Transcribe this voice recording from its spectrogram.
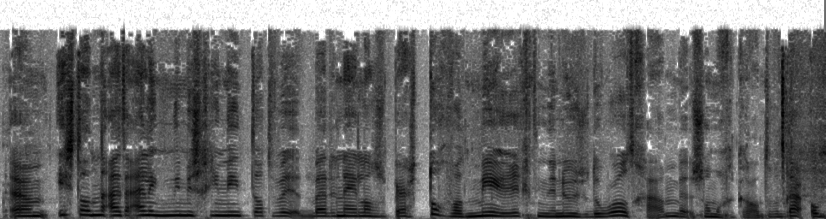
Ehm, is dan uiteindelijk niet, misschien niet dat we bij de Nederlandse pers toch wat meer richting de News of the World gaan, bij sommige kranten? Want daar, op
